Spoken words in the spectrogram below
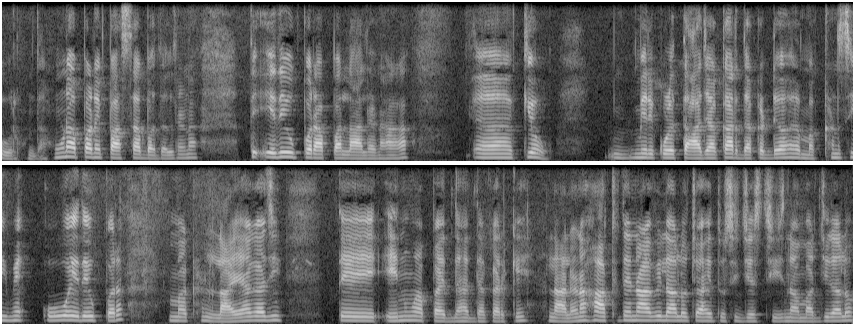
ਹੋਰ ਹੁੰਦਾ। ਹੁਣ ਆਪਾਂ ਨੇ ਪਾਸਾ ਬਦਲ ਲੈਣਾ ਤੇ ਇਹਦੇ ਉੱਪਰ ਆਪਾਂ ਲਾ ਲੈਣਾ ਹੈਗਾ। ਘਿਓ ਮੇਰੇ ਕੋਲ ਤਾਜ਼ਾ ਘਰ ਦਾ ਕੱਢਿਆ ਹੋਇਆ ਮੱਖਣ ਸੀ ਮੈਂ, ਉਹ ਇਹਦੇ ਉੱਪਰ ਮੱਖਣ ਲਾਇਆਗਾ ਜੀ ਤੇ ਇਹਨੂੰ ਆਪਾਂ ਇਦਾਂ ਇਦਾਂ ਕਰਕੇ ਲਾ ਲੈਣਾ। ਹੱਥ ਦੇ ਨਾਲ ਵੀ ਲਾ ਲਓ, ਚਾਹੇ ਤੁਸੀਂ ਜਿਸ ਚੀਜ਼ ਨਾਲ ਮਰਜ਼ੀ ਲਾ ਲਓ,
